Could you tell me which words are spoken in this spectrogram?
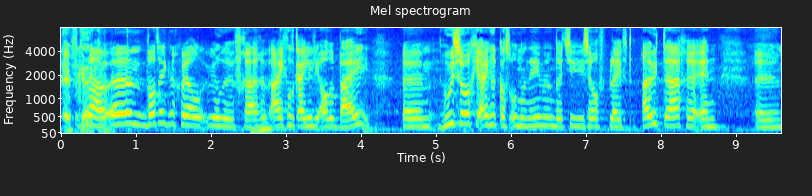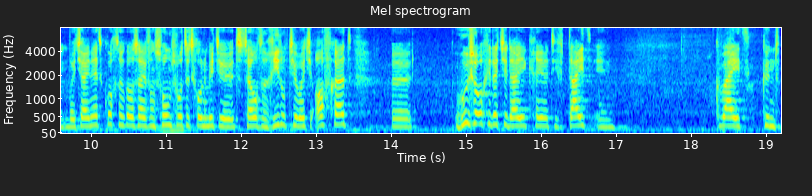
Even kijken. Nou, ehm, wat ik nog wel wilde vragen, eigenlijk aan jullie allebei. Ehm, hoe zorg je eigenlijk als ondernemer dat je jezelf blijft uitdagen? En ehm, wat jij net kort ook al zei, van soms wordt het gewoon een beetje hetzelfde riedeltje wat je afgaat. Eh, hoe zorg je dat je daar je creativiteit in kwijt kunt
